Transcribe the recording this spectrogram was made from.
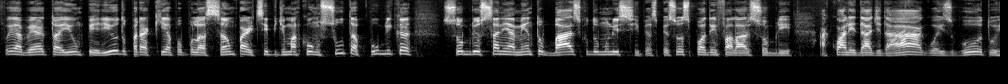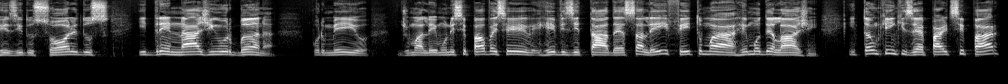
foi aberto aí um período para que a população participe de uma consulta pública sobre o saneamento básico do município. As pessoas podem falar sobre a qualidade da água, esgoto, resíduos sólidos e drenagem urbana por meio de uma lei municipal, vai ser revisitada essa lei e feita uma remodelagem. Então, quem quiser participar,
